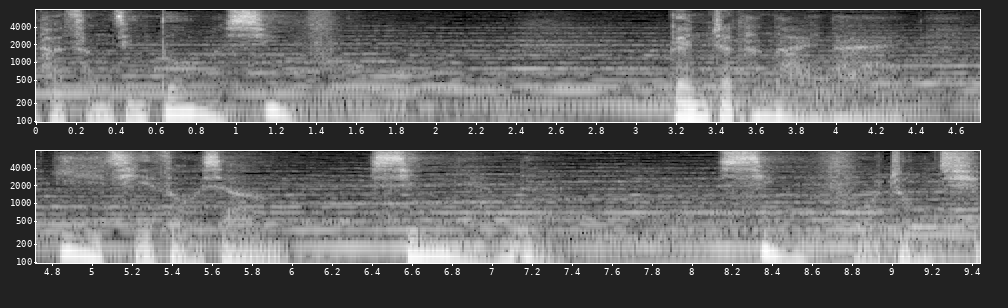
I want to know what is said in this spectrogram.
他曾经多么幸福，跟着他奶奶一起走向新年的幸福中去。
